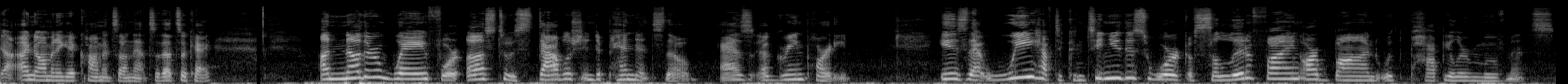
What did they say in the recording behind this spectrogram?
Yeah, I know I'm going to get comments on that, so that's okay. Another way for us to establish independence, though, as a Green Party, is that we have to continue this work of solidifying our bond with popular movements.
